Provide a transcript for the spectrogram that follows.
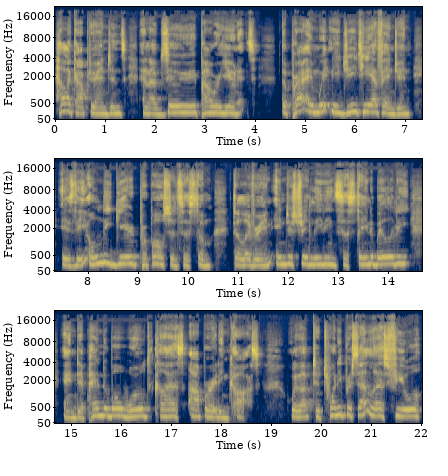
helicopter engines, and auxiliary power units. The Pratt & Whitney GTF engine is the only geared propulsion system delivering industry-leading sustainability and dependable world-class operating costs. With up to 20% less fuel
